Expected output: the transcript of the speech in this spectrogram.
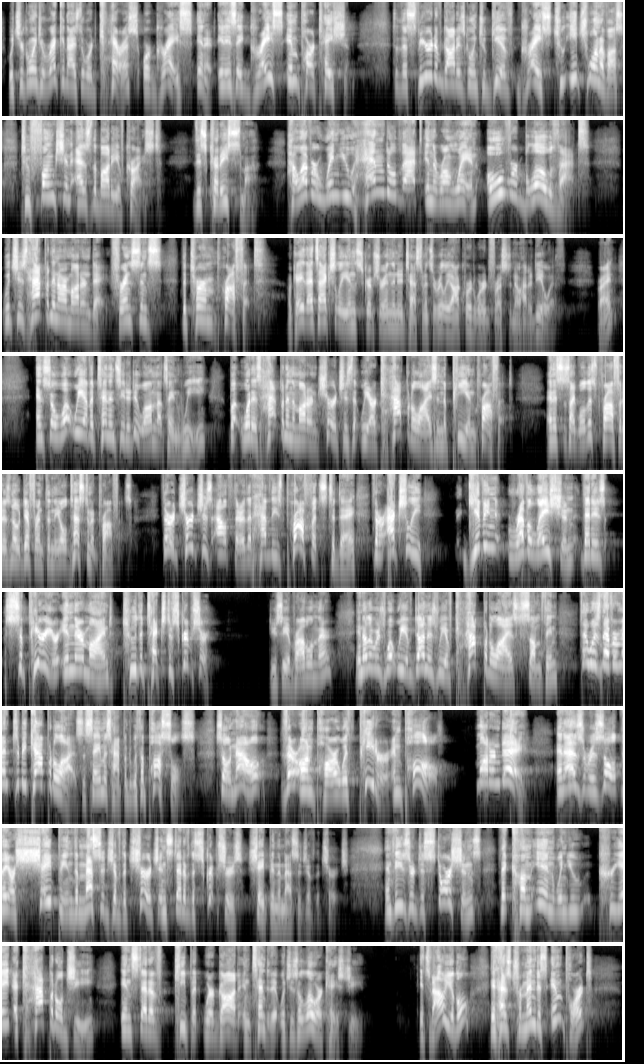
which you're going to recognize the word charis or grace in it. It is a grace impartation. So the Spirit of God is going to give grace to each one of us to function as the body of Christ. This charisma. However, when you handle that in the wrong way and overblow that, which has happened in our modern day, for instance, the term prophet, okay, that's actually in Scripture in the New Testament. It's a really awkward word for us to know how to deal with, right? And so, what we have a tendency to do, well, I'm not saying we, but what has happened in the modern church is that we are capitalizing the P in prophet. And it's just like, well, this prophet is no different than the Old Testament prophets. There are churches out there that have these prophets today that are actually giving revelation that is superior in their mind to the text of Scripture. Do you see a problem there? In other words, what we have done is we have capitalized something that was never meant to be capitalized. The same has happened with apostles. So now they're on par with Peter and Paul, modern day. And as a result, they are shaping the message of the church instead of the scriptures shaping the message of the church. And these are distortions that come in when you create a capital G instead of keep it where God intended it, which is a lowercase g. It's valuable, it has tremendous import,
